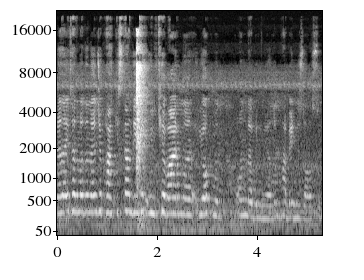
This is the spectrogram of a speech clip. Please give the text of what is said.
Rana'yı tanımadan önce Pakistan diye bir ülke var mı yok mu onu da bilmiyordum. Haberiniz olsun.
